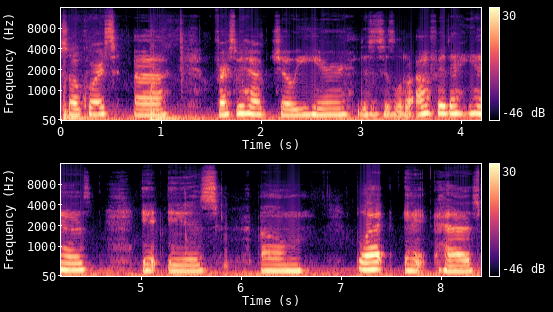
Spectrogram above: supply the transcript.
so of course uh first we have joey here. This is his little outfit that he has. It is um black and it has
